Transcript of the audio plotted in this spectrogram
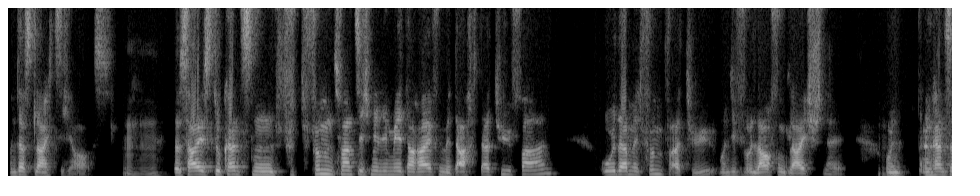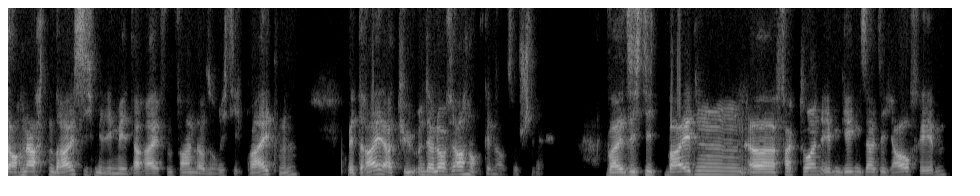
und das gleicht sich aus. Mhm. Das heißt, du kannst einen 25 mm Reifen mit 8 Atü fahren oder mit 5 Atü und die laufen gleich schnell. Mhm. Und dann kannst du auch einen 38 mm Reifen fahren, also einen richtig breiten, mit 3 Atü und der läuft auch noch genauso schnell, weil sich die beiden äh, Faktoren eben gegenseitig aufheben.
